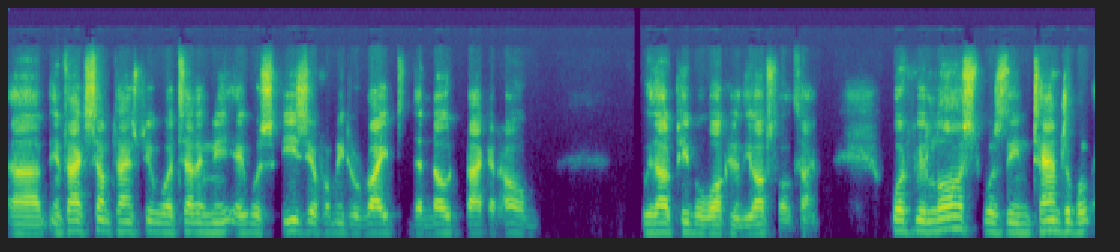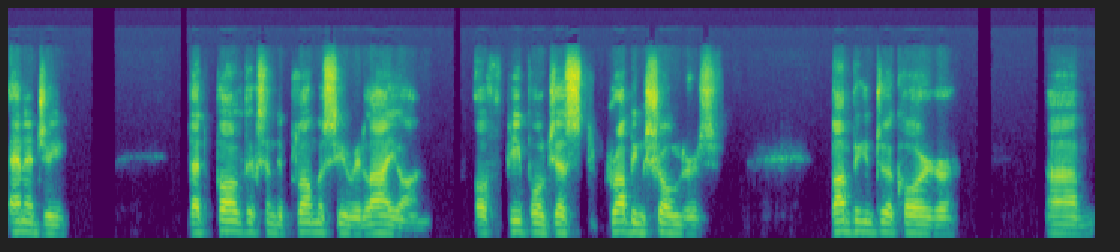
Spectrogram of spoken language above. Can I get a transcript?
Uh, in fact, sometimes people were telling me it was easier for me to write the note back at home without people walking in the office all the time. What we lost was the intangible energy that politics and diplomacy rely on of people just rubbing shoulders, bumping into a corridor, um,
